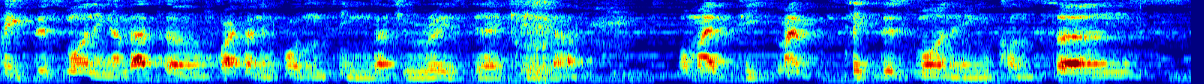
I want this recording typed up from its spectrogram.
pick this morning, and that's uh, quite an important thing that you raised there, Kayla. Well, my, pick, my take this morning concerns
